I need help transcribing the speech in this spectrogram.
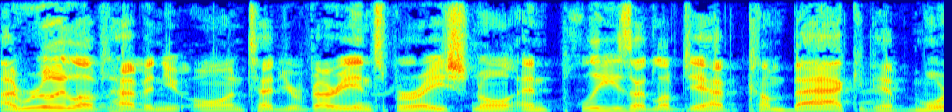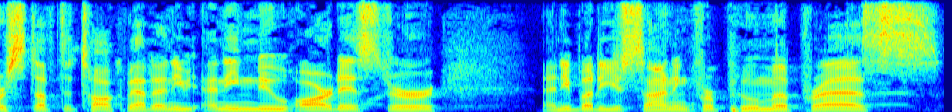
I really loved having you on, Ted. You're very inspirational, and please, I'd love to have come back if you have more stuff to talk about. Any any new artist or anybody you're signing for Puma Press?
